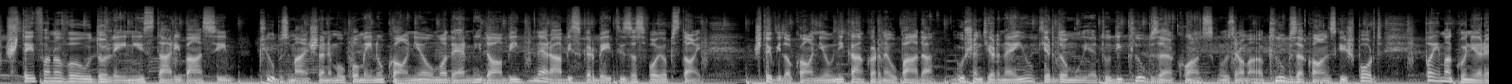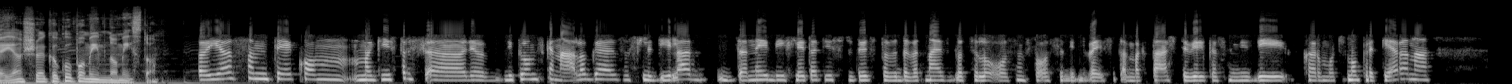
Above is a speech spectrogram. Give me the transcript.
Štefanovo v dolini stari vasi, kljub zmanjšanemu pomenu konja v moderni dobi, ne rabi skrbeti za svoj obstoj. Število konjev nikakor ne upada. V Šentjerneju, kjer domuje tudi klub za, konsk, klub za konski šport, pa ima konjereja še kako pomembno mesto. Jaz sem tekom magistrske uh, diplomske naloge zasledila, da ne bi jih leta 1919 bilo celo 828, ampak ta številka se mi zdi kar močno pretirana.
